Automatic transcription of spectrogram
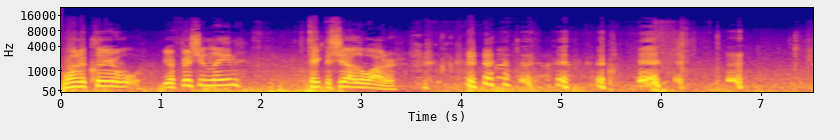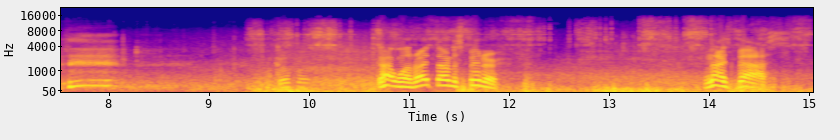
Want to clear your fishing lane? Take the shit out of the water. GoPro. Got one right on the spinner. Nice bass.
